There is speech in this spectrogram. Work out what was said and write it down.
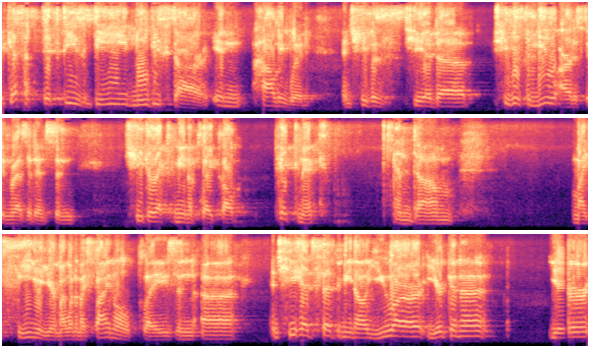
I guess, a '50s B movie star in Hollywood, and she was she had uh, she was the new artist in residence, and she directed me in a play called Picnic, and um, my senior year, my one of my final plays, and uh, and she had said to me, "You know, you are you're gonna you're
